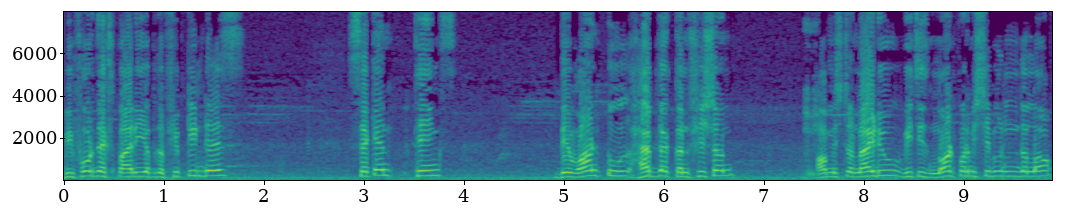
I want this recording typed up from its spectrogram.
before the expiry of the 15 days. Second things, they want to have the confession of Mr. Naidu, which is not permissible in the law,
